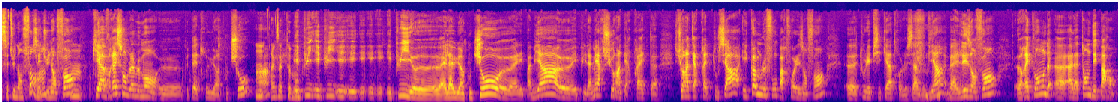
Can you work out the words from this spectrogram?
c'est une enfant. C'est hein. une enfant mm. qui a vraisemblablement peut-être eu un coup de chaud. Mm, hein. Exactement. Et puis, et puis, et, et, et, puis elle a eu un coup de chaud, elle n'est pas bien, et puis la mère surinterprète, surinterprète tout ça. Et comme le font parfois les enfants, tous les psychiatres le savent bien, ben, les enfants répondent à, à l'attente des parents.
